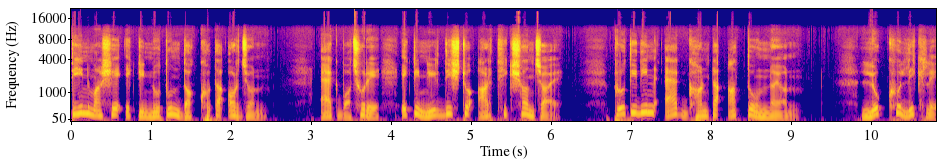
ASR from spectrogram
তিন মাসে একটি নতুন দক্ষতা অর্জন, এক বছরে একটি নির্দিষ্ট আর্থিক সঞ্চয়, প্রতিদিন এক ঘণ্টা আত্ম উন্নয়ন লক্ষ্য লিখলে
